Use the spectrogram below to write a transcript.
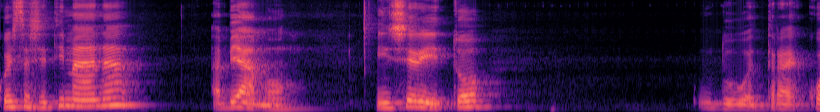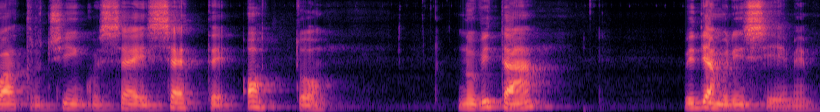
Questa settimana abbiamo inserito 2, 3, 4, 5, 6, 7, 8 novità. Vediamole insieme.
